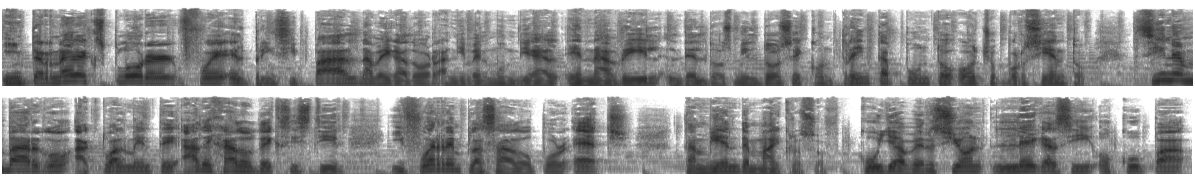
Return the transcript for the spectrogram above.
Internet Explorer fue el principal navegador a nivel mundial en abril del 2012 con 30.8%. Sin embargo, actualmente ha dejado de existir y fue reemplazado por Edge también de Microsoft, cuya versión Legacy ocupa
